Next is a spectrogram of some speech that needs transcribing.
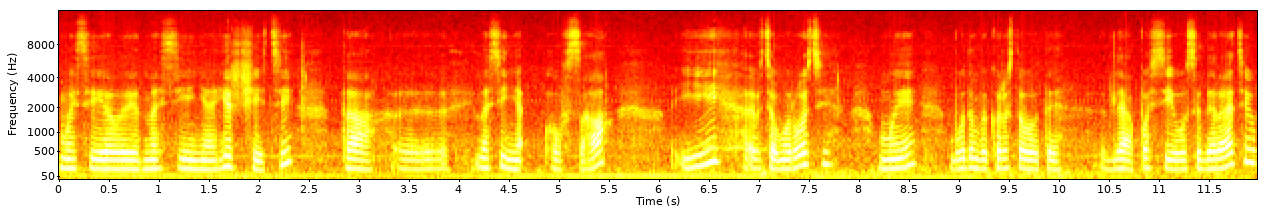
ми сіяли насіння гірчиці та е, насіння овса. І в цьому році ми будемо використовувати для посіву сидератів.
